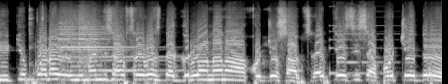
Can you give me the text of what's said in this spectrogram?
యూట్యూబ్ కూడా వెయ్యి మంది సబ్స్క్రైబర్స్ దగ్గరలో ఉన్నాను. కొంచెం సబ్స్క్రైబ్ చేసి సపోర్ట్ చేద్దరు.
